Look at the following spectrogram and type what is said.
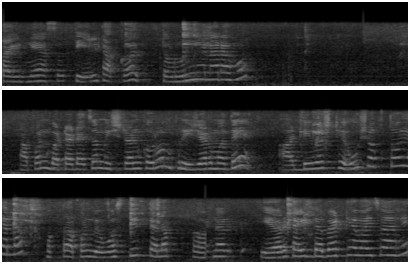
साईडने असं तेल टाकत तळून घेणार आहोत. आपण बटाट्याचं मिश्रण करून फ्रीजरमध्ये आठ दिवस ठेवू शकतो याला. फक्त आपण व्यवस्थित त्याला एअरटाईट डब्यात ठेवायचं आहे.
